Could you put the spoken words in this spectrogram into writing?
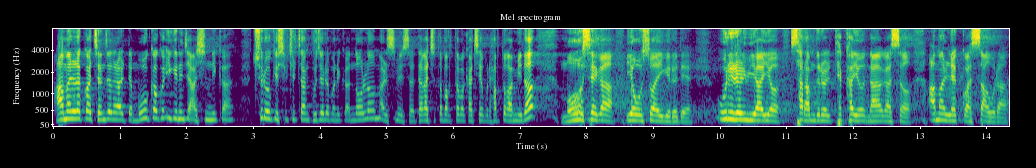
아말렉과 전쟁을 할때뭐 갖고 이기는지 아십니까? 출애굽기 17장 9절에 보니까 놀라운 말씀이 있어요. 다 같이 또박또박 같이 우리 합독합니다. 모세가 여호수아에게 이르되 우리를 위하여 사람들을 택하여 나아가서 아말렉과 싸우라.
